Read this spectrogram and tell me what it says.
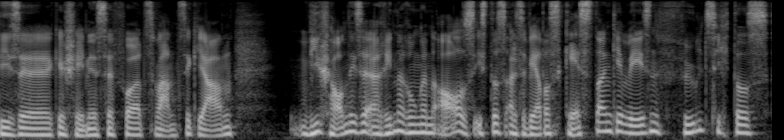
diese Geschehnisse vor 20 Jahren, wie schauen diese Erinnerungen aus? Ist das, als wäre das gestern gewesen? Fühlt sich das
